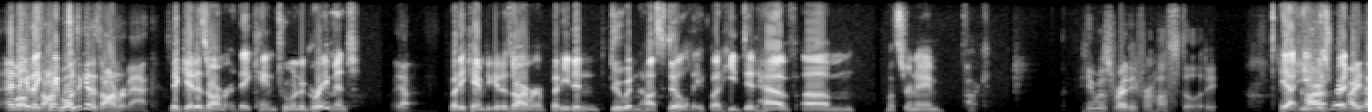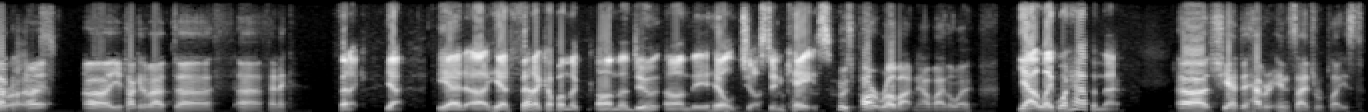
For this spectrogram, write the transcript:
and well, to get his they armor. came Well, to- to get his armor back. to get his armor, they came to an agreement. Yep. but he came to get his armor. But he didn't do it in hostility. But he did have um, what's her name? Fuck. He was ready for hostility. Yeah, he Car- was red. Are you talking? Rise. Uh, uh, you're talking about uh, uh, Fennec? Fennec. Yeah, he had uh, he had Fennec up on the on the dune on the hill just in case. Who's part robot now, by the way. Yeah, like what happened there? Uh, she had to have her insides replaced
